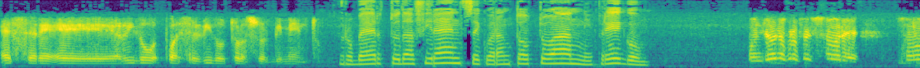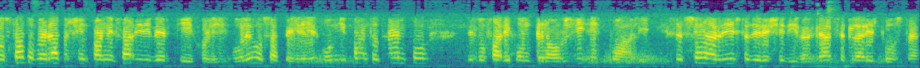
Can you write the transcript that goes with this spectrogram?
essere, eh, ridotto, può essere ridotto l'assorbimento. Roberto da Firenze, 48 anni, prego. Buongiorno professore, sono stato operato 5 anni fa di diverticoli. Volevo sapere ogni quanto tempo devo fare i controlli e quali. Se sono a rischio di recidiva, grazie per la risposta.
